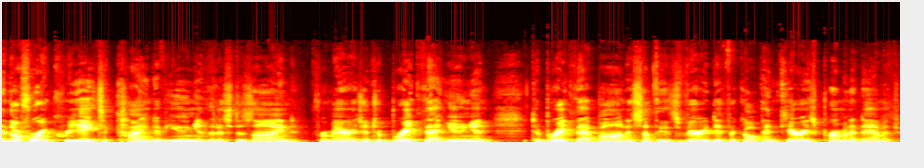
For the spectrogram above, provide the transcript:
And therefore, it creates a kind of union that is designed for marriage. And to break that union, to break that bond, is something that's very difficult and carries permanent damage.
